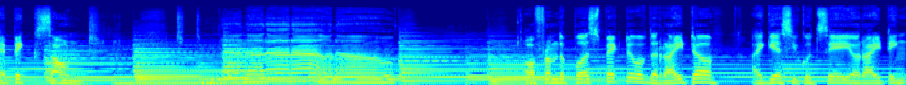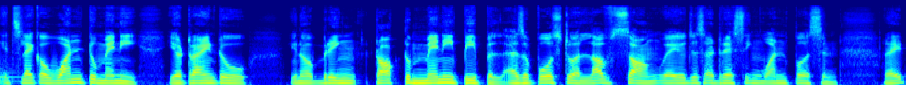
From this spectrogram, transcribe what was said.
epic sound. Or from the perspective of the writer, I guess you could say you're writing, it's like a one to many. You're trying to you know bring talk to many people as opposed to a love song where you're just addressing one person right?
